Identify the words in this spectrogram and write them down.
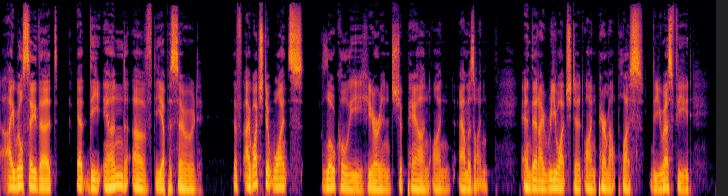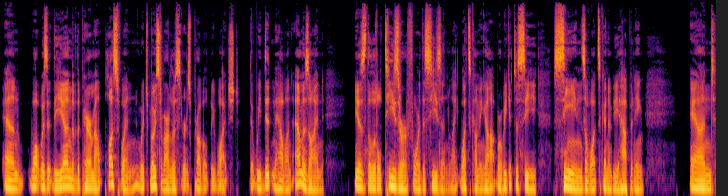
I will say that at the end of the episode, if I watched it once locally here in Japan on Amazon, and then I rewatched it on Paramount Plus, the US feed. And what was at the end of the Paramount Plus one, which most of our listeners probably watched, that we didn't have on Amazon, is the little teaser for the season, like what's coming up, where we get to see scenes of what's going to be happening. And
